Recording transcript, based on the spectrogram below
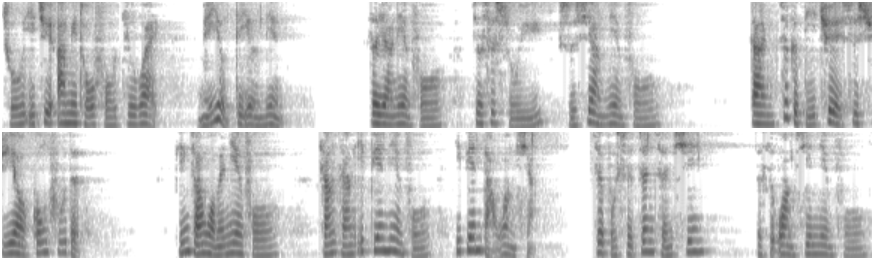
除一句阿弥陀佛之外，没有第二念。这样念佛就是属于实相念佛，但这个的确是需要功夫的。平常我们念佛，常常一边念佛一边打妄想。这不是真诚心，这是妄心念佛。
